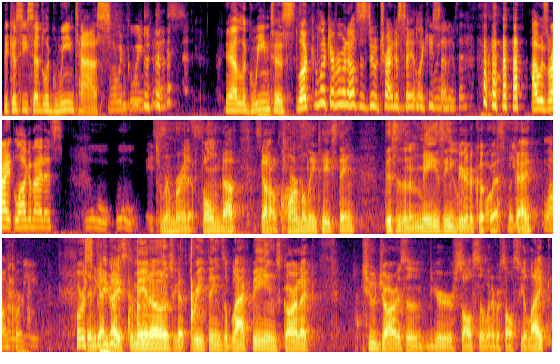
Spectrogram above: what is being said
because he said Laguintas. Oh, yeah, Laguintas. Look, look, everyone else is doing trying to say it like he said it. I was right, Lagunitis. Ooh, ooh. It's Remember, and it foamed up, got all caramely tasting. This is an amazing beer to cook with, okay? Long could it court. be? Horse Then you got beef. diced tomatoes, you got three things of black beans, garlic, two jars of your salsa, whatever salsa you like.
